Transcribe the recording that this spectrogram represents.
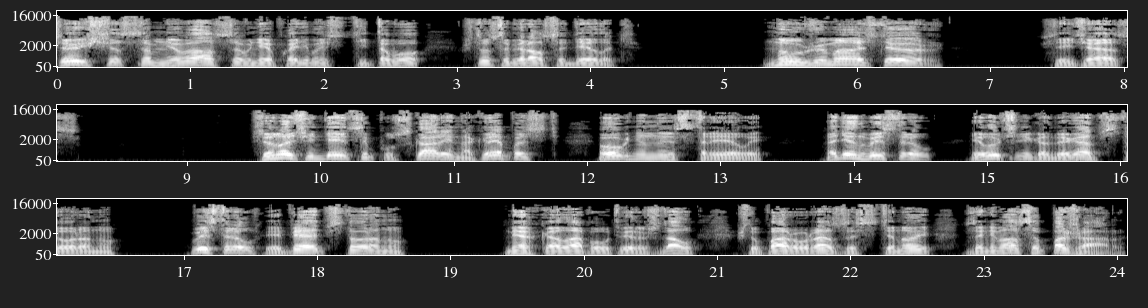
все еще сомневался в необходимости того, что собирался делать. — Ну же, мастер! — Сейчас. Всю ночь индейцы пускали на крепость огненные стрелы. Один выстрел, и лучник отбегает в сторону. Выстрел и опять в сторону. Мягколапо утверждал, что пару раз за стеной занимался пожар,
